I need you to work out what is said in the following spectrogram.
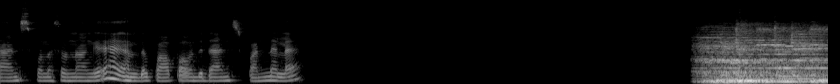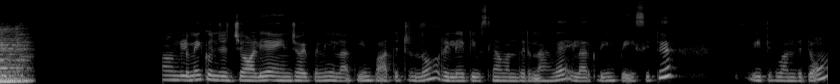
டான்ஸ் பண்ண சொன்னாங்க. அந்த பாப்பா வந்து டான்ஸ் பண்ணலை நாங்களுமே கொஞ்சம் ஜாலியாக என்ஜாய் பண்ணி எல்லாத்தையும் பார்த்துட்டு இருந்தோம். ரிலேட்டிவ்ஸ்லாம் வந்திருந்தாங்க. எல்லாருக்கூடையும் கூடயும் பேசிட்டு வீட்டுக்கு வந்துட்டோம்.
